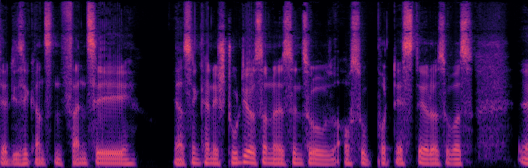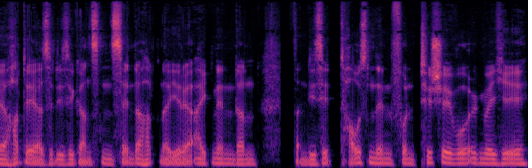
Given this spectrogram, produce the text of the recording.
der diese ganzen Fernseh, ja, sind keine Studios, sondern es sind so auch so Podeste oder sowas äh, hatte. Also diese ganzen Sender hatten da ihre eigenen, dann, dann diese Tausenden von Tische, wo irgendwelche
